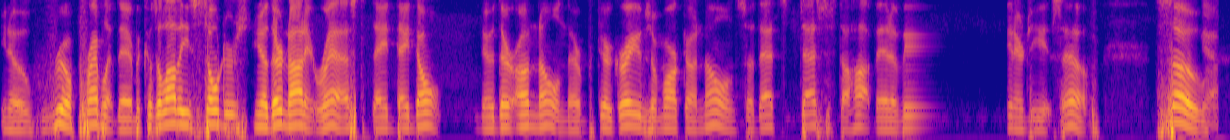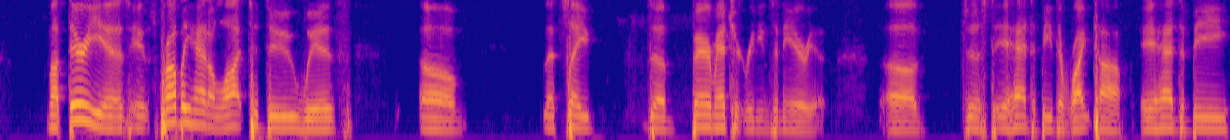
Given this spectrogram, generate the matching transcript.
you know, real prevalent there because a lot of these soldiers, you know, they're not at rest. They they don't they're they're unknown. Their their graves are marked unknown. So that's that's just a hotbed of energy itself. So Yeah. my theory is it's probably had a lot to do with, um, let's say, the barometric readings in the area. Uh, just it had to be the right time. It had to be,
